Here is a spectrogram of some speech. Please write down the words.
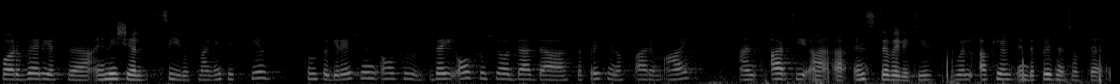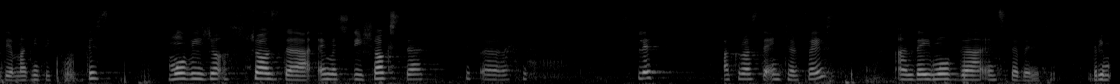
for various uh, initial seed of magnetic field configuration. Also, they also showed that the suppression of RMI and RT uh, uh, instabilities will occur in the presence of the, the magnetic field. This movie shows the MHD shocks that uh, splits across the interface and they move the instability. They, rem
